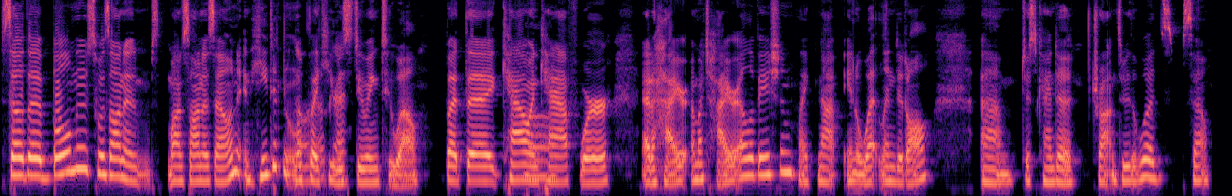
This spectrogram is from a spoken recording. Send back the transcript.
So the bull moose was on his was on his own, and he didn't look Oh, like he was doing too well. But the cow and Oh. calf were at a higher, a much higher elevation, like not in a wetland at all, um, just kind of trotting through the woods. So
